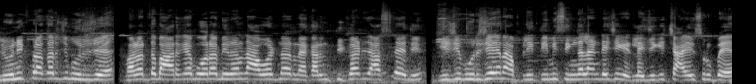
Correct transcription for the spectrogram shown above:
युनिक प्रकारची भुर्जी आहे. मला वाटतं बारक्या बोरा बिरांना आवडणार नाही कारण तिखट जास्त आहे ती. ही जी भुर्जी आहे ना आपली ती मी सिंगल अंड्याची घेतली जी की चाळीस रुपये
